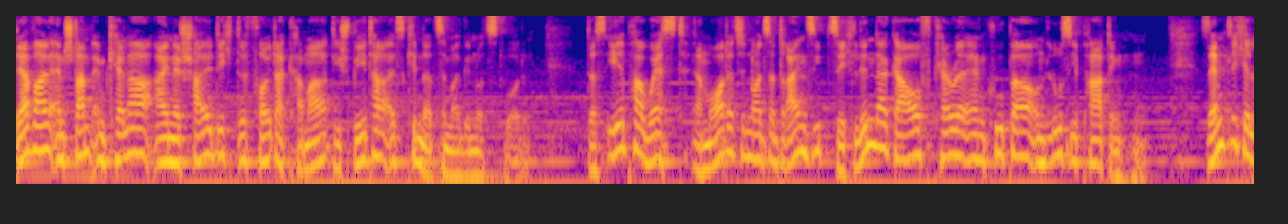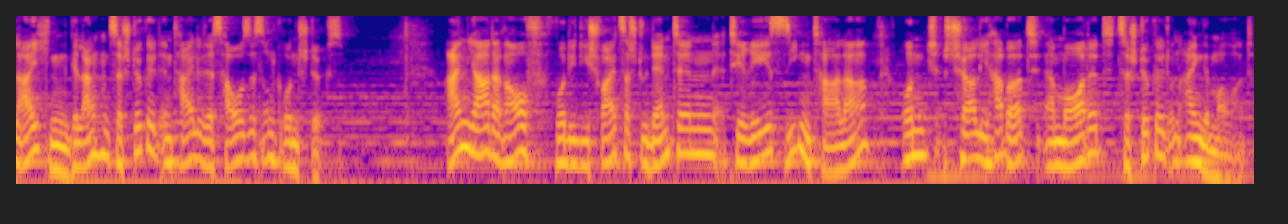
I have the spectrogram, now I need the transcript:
Derweil entstand im Keller eine schalldichte Folterkammer, die später als Kinderzimmer genutzt wurde. Das Ehepaar West ermordete 1973 Linda Gauff, Carol Ann Cooper und Lucy Partington. Sämtliche Leichen gelangten zerstückelt in Teile des Hauses und Grundstücks. Ein Jahr darauf wurde die Schweizer Studentin Therese Siegenthaler und Shirley Hubbard ermordet, zerstückelt und eingemauert.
